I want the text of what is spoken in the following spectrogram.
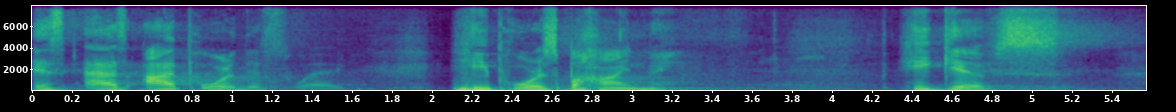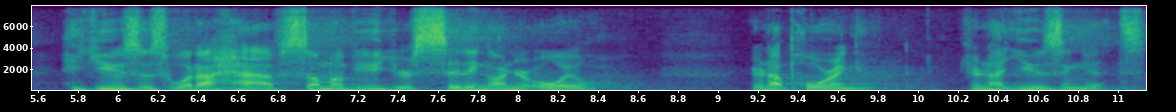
is as I pour this way, He pours behind me? He gives. He uses what I have. Some of you, you're sitting on your oil. You're not pouring it, you're not using it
